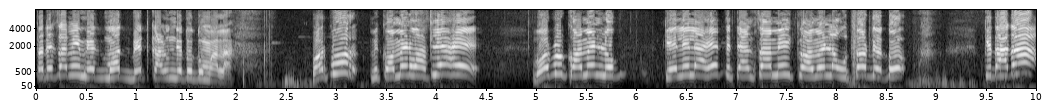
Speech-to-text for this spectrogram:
तर त्याचा मी भेद मत भेद काढून देतो तुम्हाला. भरपूर मी कॉमेंट वाचले आहे. भरपूर कॉमेंट लोक केलेले आहेत. तर त्यांचा मी कॉमेंटला उत्तर देतो. की दादा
